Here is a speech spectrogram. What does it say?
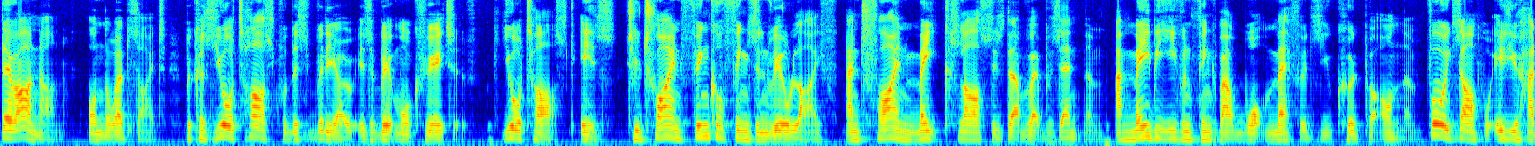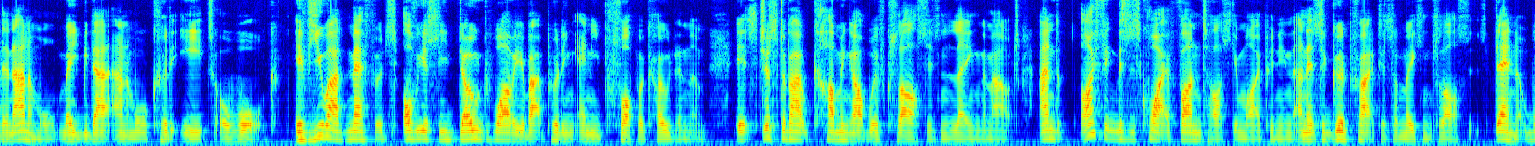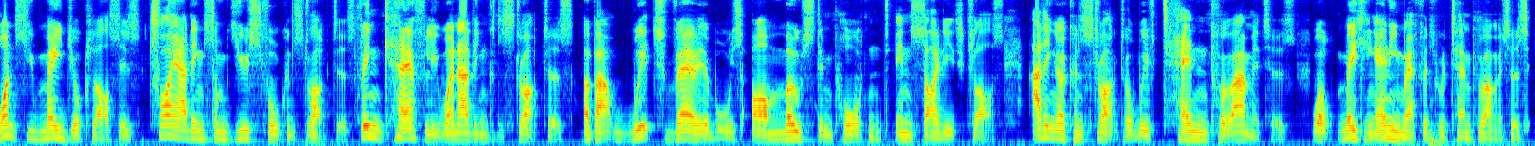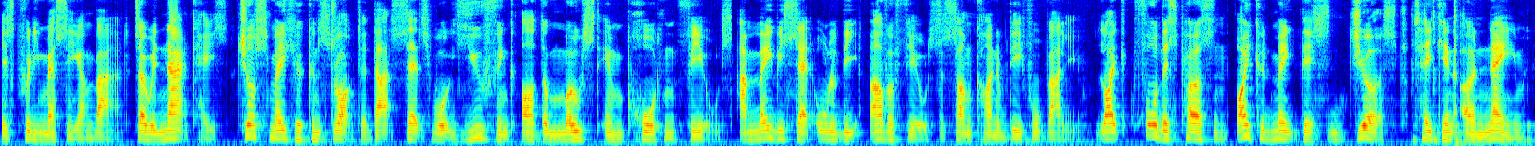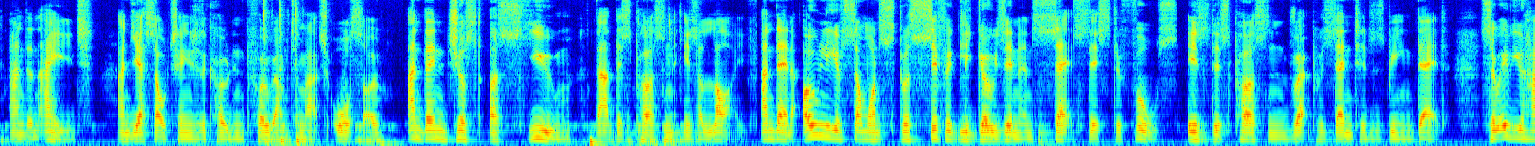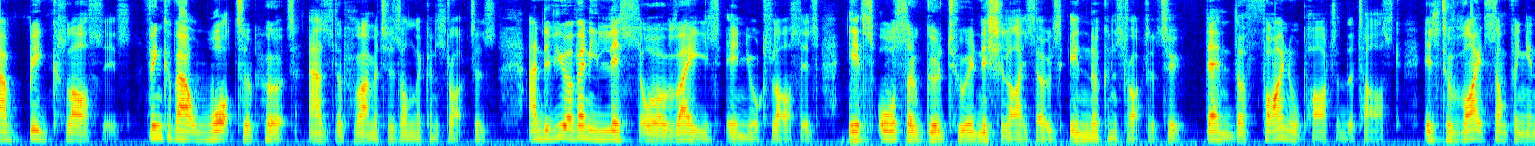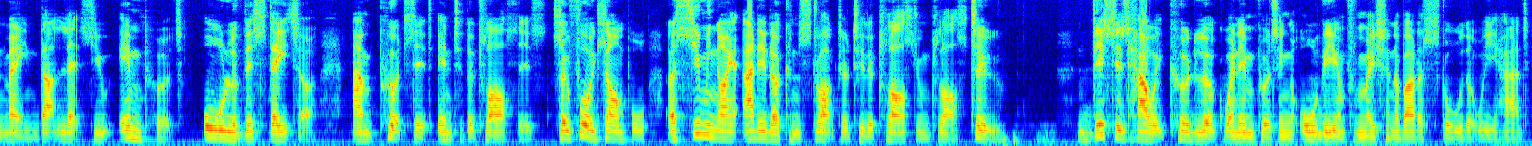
There are none on the website, because your task for this video is a bit more creative. Your task is to try and think of things in real life, and try and make classes that represent them, and maybe even think about what methods you could put on them. For example, if you had an animal, maybe that animal could eat or walk. If you add methods, obviously don't worry about putting any proper code in them. It's just about coming up with classes and laying them out. And I think this is quite a fun task in my opinion, and it's a good practice of making classes. Then, once you've made your classes, try adding some useful constructors. Think carefully when adding constructors about which variables are most important inside each class. Adding a constructor with 10 parameters, well, making any methods with 10 parameters is pretty messy and bad. So in that case, just make a constructor that sets what you think are the most important fields, and maybe set all of the other fields to some kind of default value. Like, for this person, I could make this just take in a name and an age, and yes, I'll change the code in program to match also, and then just assume that this person is alive. And then only if someone specifically goes in and sets this to false is this person represented as being dead. So if you have big classes, think about what to put as the parameters on the constructors. And if you have any lists or arrays in your classes, it's also good to initialize those in the constructor too. Then the final part of the task is to write something in main that lets you input all of this data and puts it into the classes. So for example, assuming I added a constructor to the classroom class too, this is how it could look when inputting all the information about a school that we had.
